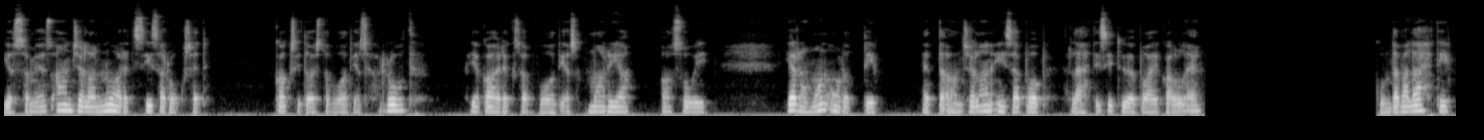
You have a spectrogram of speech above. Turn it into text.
jossa myös Angelan nuoret sisarukset, 12-vuotias Ruth ja 8-vuotias Maria, asui, ja Ramon odotti, että Angelan isä Bob lähtisi työpaikalleen. Kun tämä lähti,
